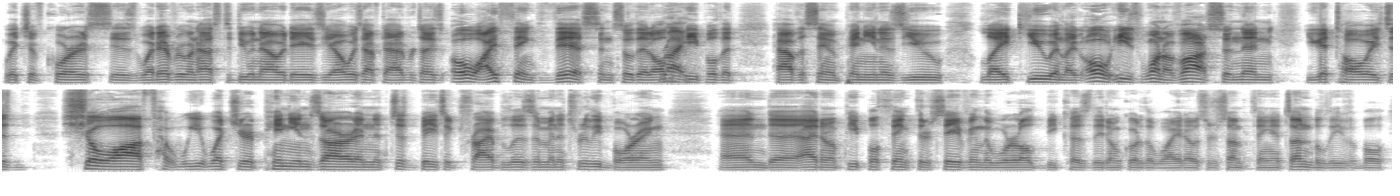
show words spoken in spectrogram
which of course is what everyone has to do nowadays. You always have to advertise oh i think this and so that all right. the people that have the same opinion as you like you and like oh he's one of us and then you get to always just show off we, what your opinions are, and it's just basic tribalism, and it's really boring. And uh, I don't know, people think they're saving the world because they don't go to the White House or something. It's unbelievable.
